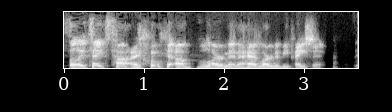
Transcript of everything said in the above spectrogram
So it takes time. I've learned. I had learned to be patient.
